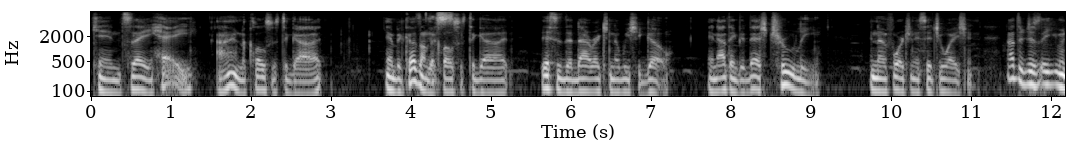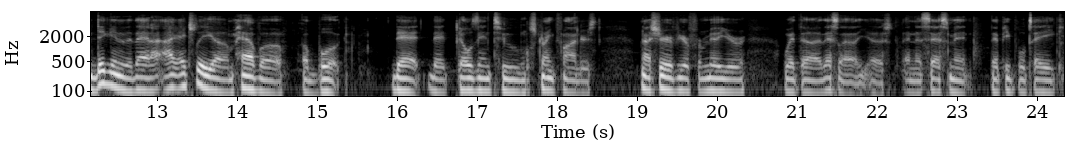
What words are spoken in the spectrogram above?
can say, "Hey, I am the closest to God, and because I'm Yes. the closest to God, this is the direction that we should go." And I think that that's truly an unfortunate situation. Not to just even dig into that, I, I actually um, have a, a book that that goes into strength finders. I'm not sure if you're familiar with uh, that's a, a an assessment that people take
